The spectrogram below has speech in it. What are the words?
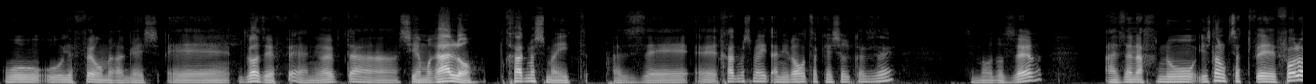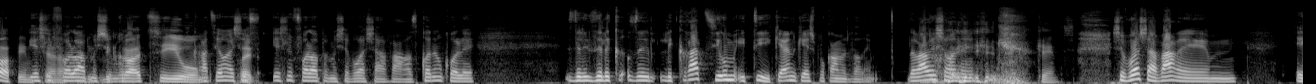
הוא, הוא יפה, הוא מרגש. אה, לא, זה יפה, אני אוהב את ה... שהיא אמרה לו, חד משמעית. אז אה, אה, חד משמעית, אני לא רוצה קשר כזה, זה מאוד עוזר. אז אנחנו, יש לנו קצת אה, פולו-אפים. יש לי פולו-אפ משבוע- לקראת סיום. לקראת סיום, יש לי- יש לי פולו-אפ משבוע שעבר, אז קודם כל, אה, זה, זה, לק- זה לקראת סיום איטי, כן? כי יש פה כמה דברים. דבר ראשון, אה, כן, שבוע שעבר אה, אה,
